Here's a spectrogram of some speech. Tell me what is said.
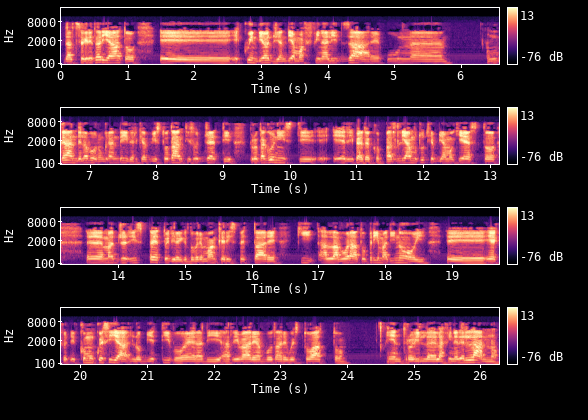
dal segretariato e, e quindi oggi andiamo a finalizzare un un grande lavoro, un grande iter che ha visto tanti soggetti protagonisti e, e ripeto, ecco, parliamo tutti, abbiamo chiesto eh, maggiore rispetto, io direi che dovremmo anche rispettare chi ha lavorato prima di noi e, ecco, e comunque sia l'obiettivo era di arrivare a votare questo atto entro il, la fine dell'anno.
